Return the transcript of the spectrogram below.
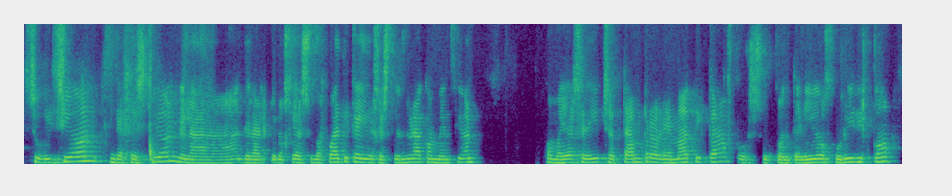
su visión de gestión de la, de la, arqueología subacuática y de gestión de una convención, como ya os he dicho, tan problemática por su contenido jurídico,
